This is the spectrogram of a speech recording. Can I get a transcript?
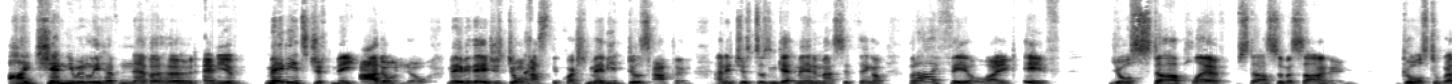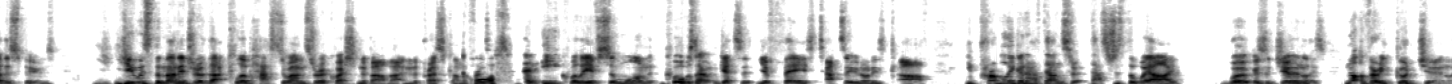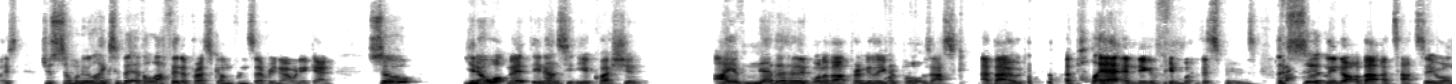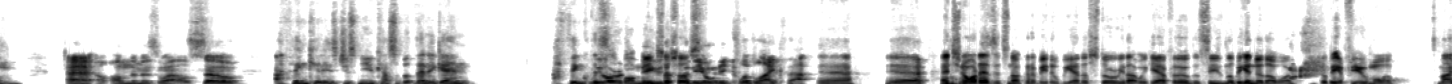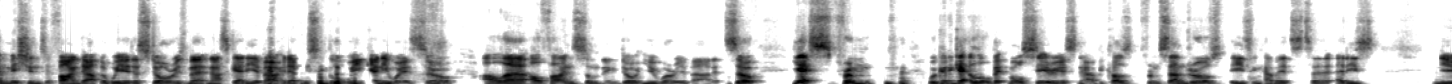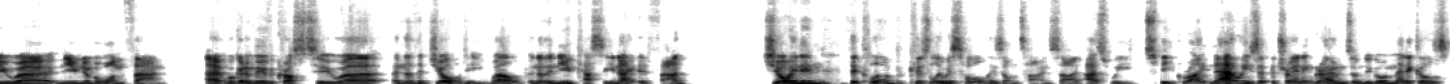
I genuinely have never heard any of. Maybe it's just me. I don't know. Maybe they just don't ask the question. Maybe it does happen, and it just doesn't get made a massive thing of. But I feel like if your star player, star summer signing, goes to Wetherspoons. You, as the manager of that club, has to answer a question about that in the press conference. And equally, if someone goes out and gets your face tattooed on his calf, you're probably going to have to answer it. That's just the way I work as a journalist. Not a very good journalist, just someone who likes a bit of a laugh in a press conference every now and again. So, you know what, mate? In answer to your question, I have never heard one of our Premier League reporters ask about a player ending up in Wetherspoons, and certainly not about a tattoo on uh, on them as well. So I think it is just Newcastle. But then again, I think we This is already knew that we're us. the only club like that. Yeah, yeah. And you know what it is? It's not going to be the weirdest story that we hear throughout the season. There'll be another one. There'll be a few more. It's my mission to find out the weirdest stories, mate, and ask Eddie about it every single week, anyways. So I'll uh, I'll find something. Don't you worry about it. So yes, from we're going to get a little bit more serious now because from Sandro's eating habits to Eddie's new uh, new number one fan, uh, we're going to move across to uh, another Geordie, well, another Newcastle United fan joining the club because Lewis Hall is on Tyneside as we speak right now. He's at the training grounds undergoing medicals.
